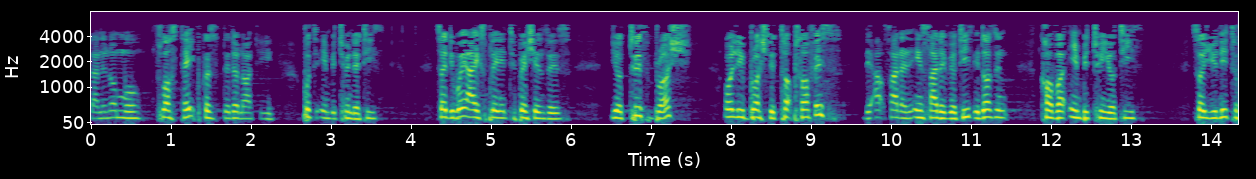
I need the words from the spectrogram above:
than a normal floss tape because they don't know how to put it in between their teeth. So the way I explain it to patients is your toothbrush only brush the top surface, the outside and the inside of your teeth. It doesn't cover in between your teeth. So you need to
